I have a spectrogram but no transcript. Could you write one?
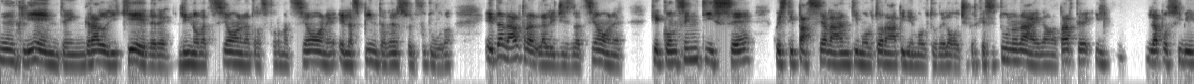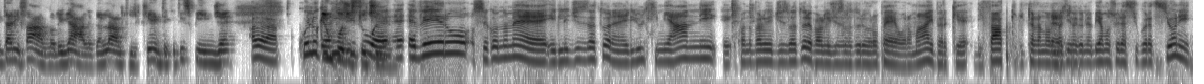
un cliente in grado di chiedere l'innovazione, la trasformazione e la spinta verso il futuro, e dall'altra la legislazione che consentisse questi passi avanti molto rapidi e molto veloci, perché se tu non hai da una parte il, la possibilità di farlo legale, dall'altro il cliente che ti spinge, allora, quello che è un po' difficile. È, è, vero, secondo me il legislatore negli ultimi anni, e quando parlo di legislatore parlo di legislatore europeo ormai, perché di fatto tutta la normativa certo. che noi abbiamo sulle assicurazioni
